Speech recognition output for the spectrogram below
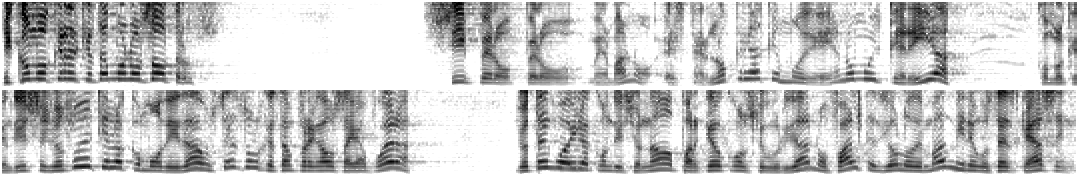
¿y cómo crees que estamos nosotros? Sí, pero, pero, mi hermano, Esther no crea que muy, ella no muy quería. Como quien dice, yo soy aquí en la comodidad, ustedes son los que están fregados allá afuera. Yo tengo aire acondicionado, parqueo con seguridad, no faltes, yo lo demás, miren ustedes qué hacen.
